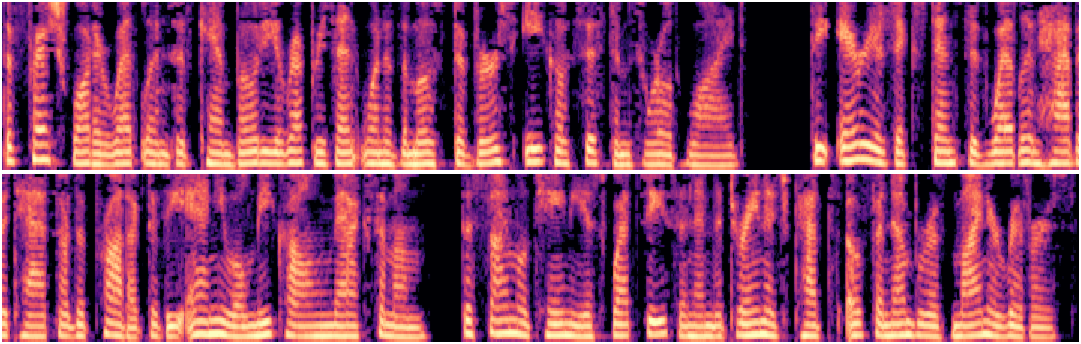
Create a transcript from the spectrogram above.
The freshwater wetlands of Cambodia represent one of the most diverse ecosystems worldwide. The area's extensive wetland habitats are the product of the annual Mekong maximum, the simultaneous wet season and the drainage paths of a number of minor rivers.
